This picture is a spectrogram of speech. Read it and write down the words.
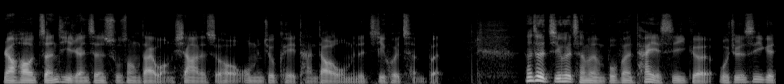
然后整体人生输送带往下的时候，我们就可以谈到了我们的机会成本。那这个机会成本部分，它也是一个，我觉得是一个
